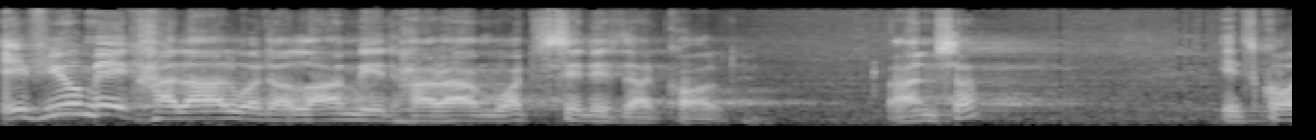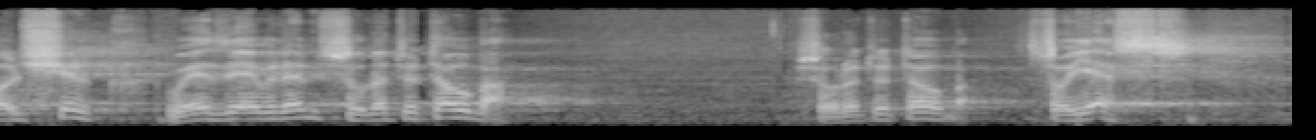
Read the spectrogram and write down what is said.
If you make halal what Allah made haram, what sin is that called? Answer? It's called shirk. Where's the evidence? Surah Tawbah. Surah Tawbah. So yes,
